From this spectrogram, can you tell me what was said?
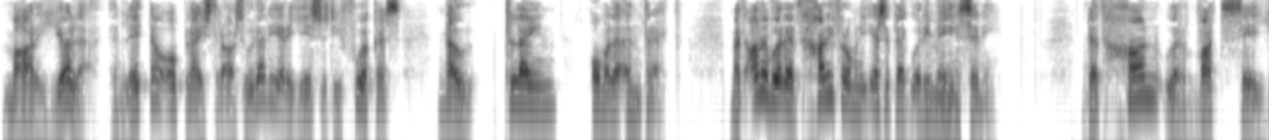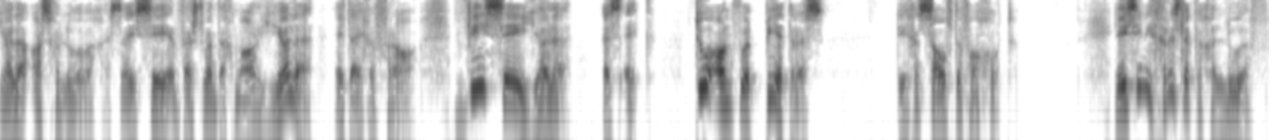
Maar julle, en let nou op luisteraars, hoe dat die Here Jesus die fokus nou klein om hulle intrek. Met ander woorde, dit gaan nie vir hom in die eerste plek oor die mense nie. Dit gaan oor wat sê julle as gelowiges. Hy sê in vers 20: "Maar julle," het hy gevra, "wie sê julle is ek?" Toe antwoord Petrus: "Die gesalfde van God." Jy sien die Christelike geloof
